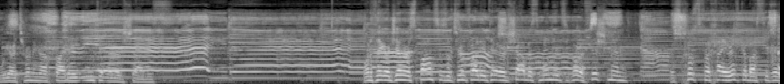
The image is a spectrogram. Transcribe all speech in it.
We are turning our Friday into Erev Shabbos. I want to thank our generous sponsors of Turn Friday to Erev Shabbos, Mendon, Tzipora Fishman, Eschutz for Chai Rivka Basti for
